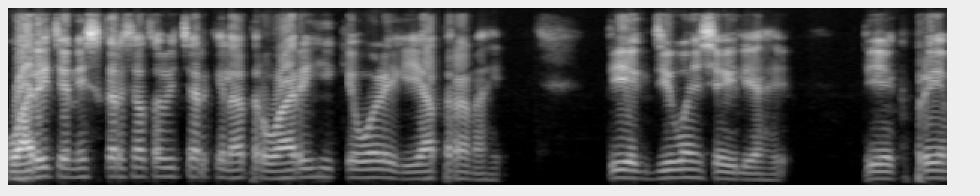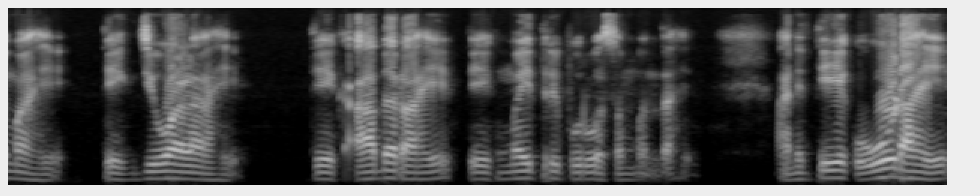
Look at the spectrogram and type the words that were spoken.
वारीच्या निष्कर्षाचा विचार केला तर वारी ही केवळ एक यात्रा नाही ती एक जीवनशैली आहे ती एक प्रेम आहे ते एक जिव्हाळा आहे ते एक आदर आहे ते एक मैत्रीपूर्व संबंध आहे. आणि ती एक ओढ आहे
